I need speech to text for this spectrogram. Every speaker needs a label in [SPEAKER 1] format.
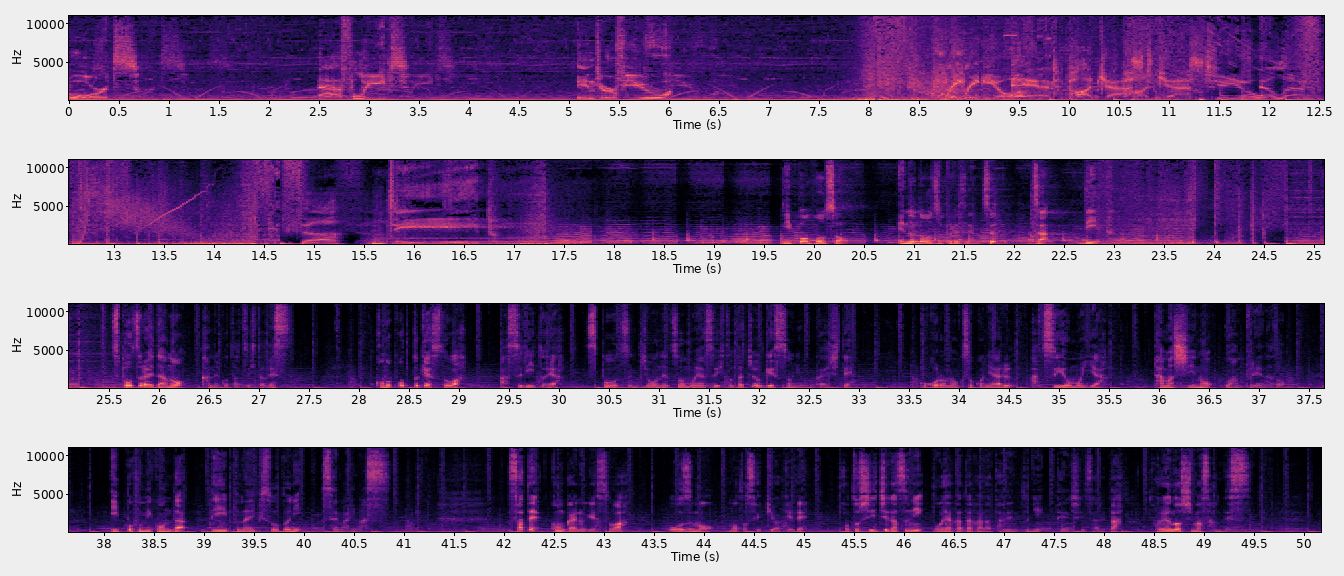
[SPEAKER 1] Sports. Athlete. Interview. Radio and podcast. Podcast. J-O-L-F. The Deep.
[SPEAKER 2] 日本放送 N ノーズプレゼンツザ・ディープスポーツライダーの金子達人ですこのポッドキャストはアスリートやスポーツに情熱を燃やす人たちをゲストにお迎えして心の奥底にある熱い思いや魂のワンプレーなど一歩踏み込んだディープなエピソードに迫ります。さて今回のゲストは大相撲元関脇で今年1月に親方からタレントに転身された豊ノ島さんです。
